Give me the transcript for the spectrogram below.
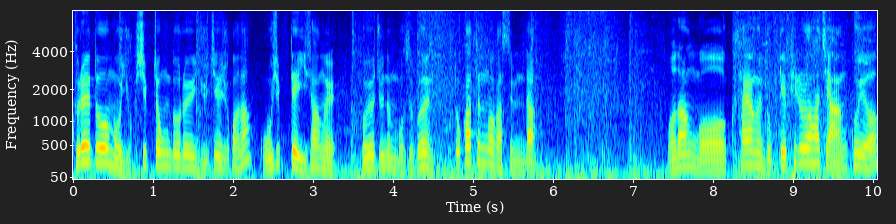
그래도 뭐 60 정도를 유지해주거나 50대 이상을 보여주는 모습은 똑같은 것 같습니다. 워낙 뭐 사양을 높게 필요로 하지 않고요.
